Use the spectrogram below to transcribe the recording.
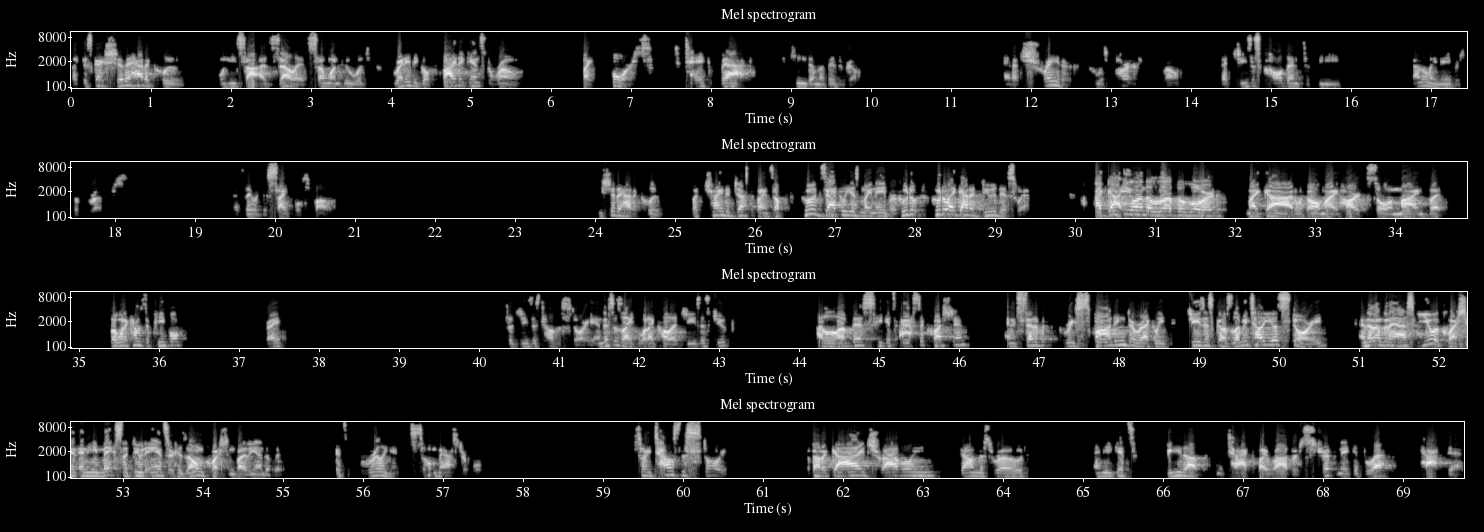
Like this guy should have had a clue when he saw a zealot, someone who was ready to go fight against Rome by force take back the kingdom of Israel. And a traitor who was partnering with Rome, that Jesus called them to be not only neighbors, but brothers, as they were disciples following. He should have had a clue, but trying to justify himself, who exactly is my neighbor? Who do, who do I got to do this with? I got you on to love the Lord, my God, with all my heart, soul, and mind, but, but when it comes to people, right? So Jesus tells a story. And this is like what I call a Jesus juke. I love this. He gets asked a question, and instead of responding directly, Jesus goes, Let me tell you a story, and then I'm going to ask you a question, and he makes the dude answer his own question by the end of it. It's brilliant. It's so masterful. So he tells this story about a guy traveling down this road, and he gets beat up and attacked by robbers, stripped naked, left half dead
